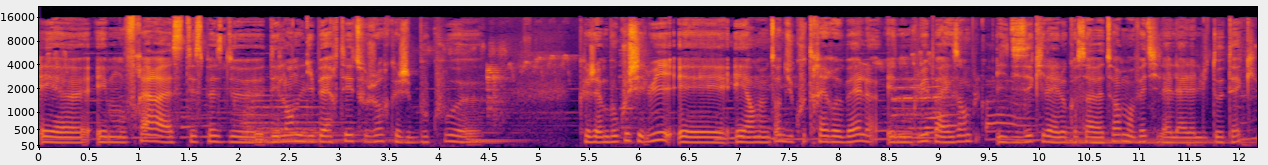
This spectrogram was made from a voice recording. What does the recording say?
Et, euh, mon frère a cette espèce d'élan de, liberté toujours que j'aime beaucoup chez lui et, en même temps du coup très rebelle et donc lui par exemple il disait qu'il allait au conservatoire mais en fait il allait à la ludothèque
